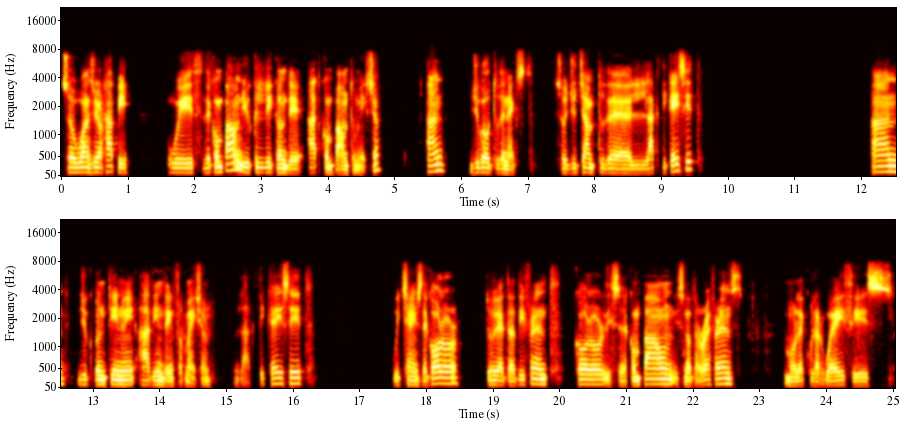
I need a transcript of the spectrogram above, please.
So once you're happy with the compound, you click on the add compound to mixture and you go to the next. So you jump to the lactic acid and you continue adding the information. like Lactic acid, we change the color to get a different color. This is a compound, it's not a reference. Molecular weight is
